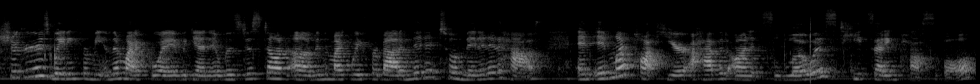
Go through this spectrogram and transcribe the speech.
sugar is waiting for me in the microwave. Again, it was just on um, in the microwave for about a minute to a minute and a half. And in my pot here, I have it on its lowest heat setting possible.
